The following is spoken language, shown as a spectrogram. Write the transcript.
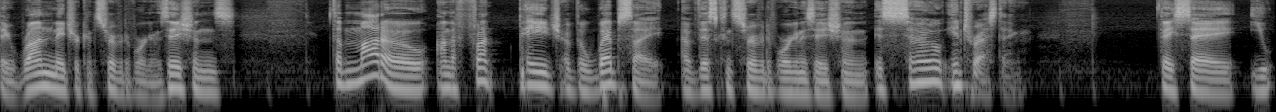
They run major conservative organizations. The motto on the front page of the website of this conservative organization is so interesting. They say, You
